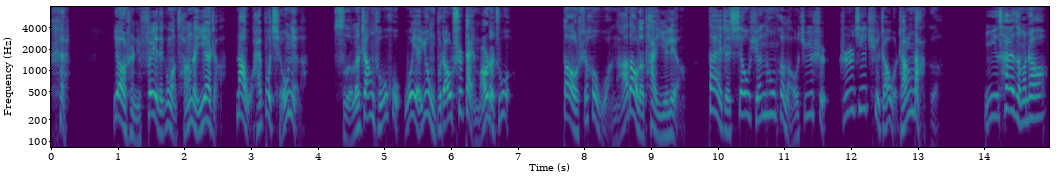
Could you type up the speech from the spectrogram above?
哼，要是你非得跟我藏着掖着，那我还不求你了。死了张屠户，我也用不着吃带毛的猪。到时候我拿到了太医令，带着萧玄通和老居士直接去找我张大哥。你猜怎么着？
